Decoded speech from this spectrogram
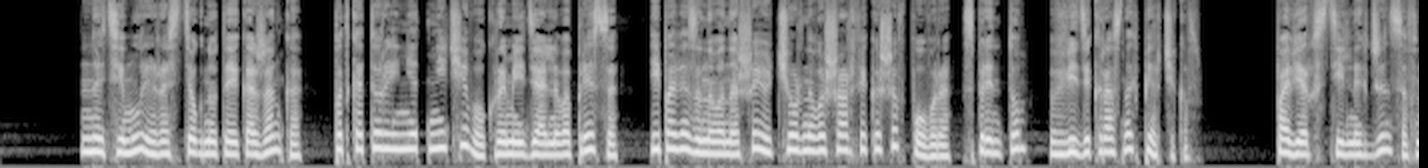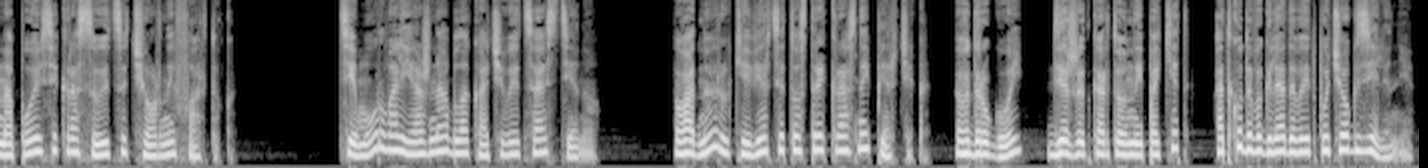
На Тимуре расстегнутая кожанка, под которой нет ничего, кроме идеального пресса и повязанного на шею черного шарфика шеф-повара с принтом в виде красных перчиков. Поверх стильных джинсов на поясе красуется черный фартук. Тимур вальяжно облокачивается о стену. В одной руке вертит острый красный перчик, в другой держит картонный пакет, откуда выглядывает пучок зелени.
